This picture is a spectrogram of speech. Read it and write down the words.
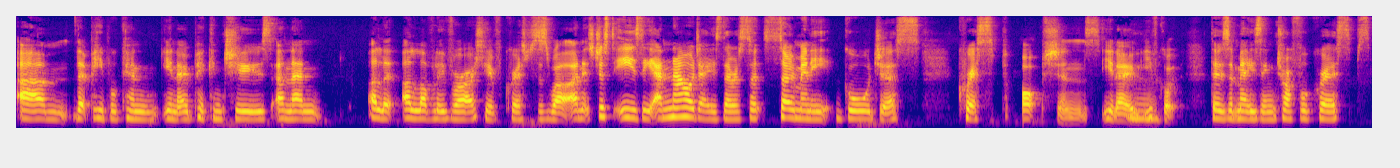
um, that people can you know pick and choose, and then a, a, lovely variety of crisps as well. And it's just easy. And nowadays there are so, so many gorgeous crisp options. You know, yeah. you've got those amazing truffle crisps.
